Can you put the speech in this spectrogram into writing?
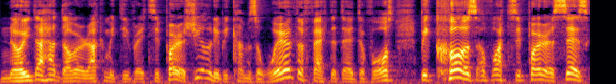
She only becomes aware of the fact that they're divorced because of what Tzipora says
